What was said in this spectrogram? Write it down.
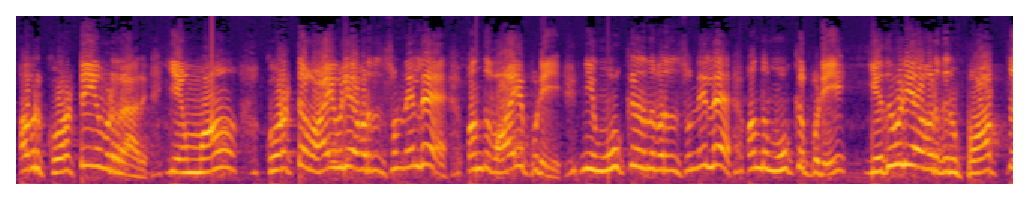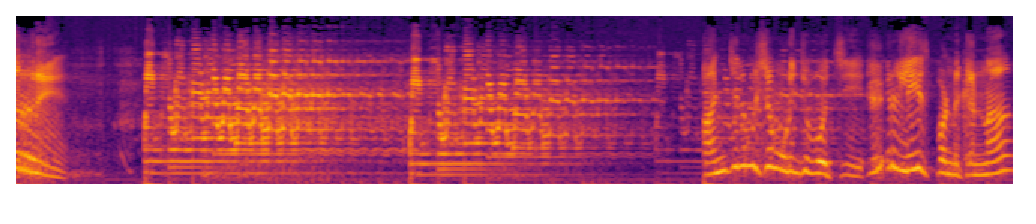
அவர் குரட்டையும் விடுறாரு. ஏம்மா குரட்டை வாய் வழியா வருதுன்னு சொன்னேல்ல? வந்து வாயப்படி நீ மூக்குல இருந்து வருதுன்னு சொன்னேல்ல? வந்து மூக்கப்படி எது வழியா வருதுன்னு பாத்துடுறேன் அஞ்சு நிமிஷம் முடிஞ்சு போச்சு. ரிலீஸ் பண்ணு கண்ணா.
